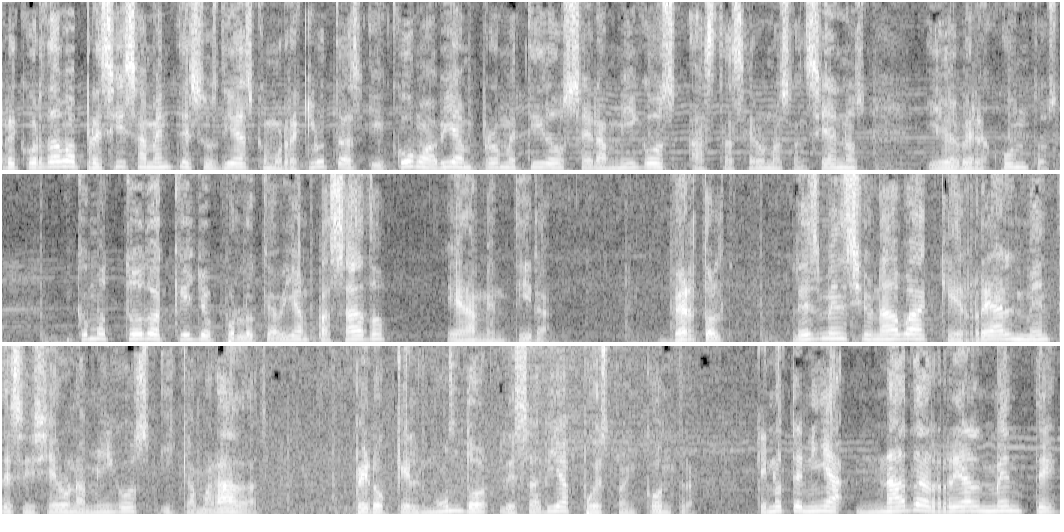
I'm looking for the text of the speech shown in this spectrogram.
recordaba precisamente sus días como reclutas y cómo habían prometido ser amigos hasta ser unos ancianos y beber juntos, y cómo todo aquello por lo que habían pasado era mentira. Bertolt les mencionaba que realmente se hicieron amigos y camaradas, pero que el mundo les había puesto en contra, que no tenía nada realmente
